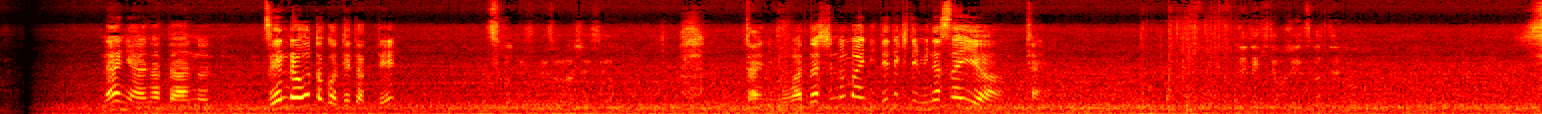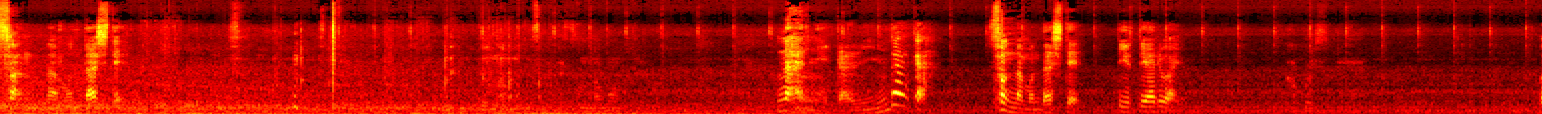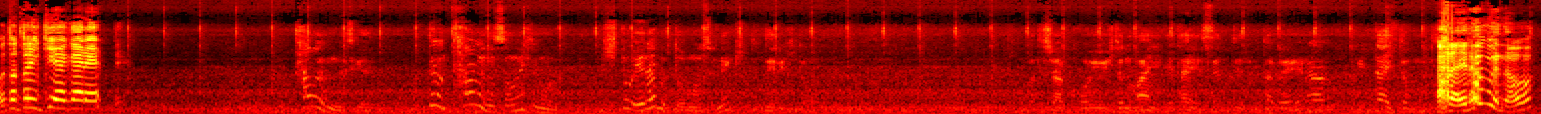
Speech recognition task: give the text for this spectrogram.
何あなたあの全裸男出たって？そうですねそうらしいですよ本当にもう私の前に出てきてみなさいよ本当に出てきてほしい使ってるのそんなもん出して。どんなもんですかねそんなもんって。何かいいんだか。そんなもん出して。って言ってやるわよ。かっこいいっすね。おととい来やがれって。多分ですけどでも多分その人も人を選ぶと思うんですよねきっと出る人私はこういう人の前に出たいですっていうのを多分選びたいと思うんですよ。あら選ぶの？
